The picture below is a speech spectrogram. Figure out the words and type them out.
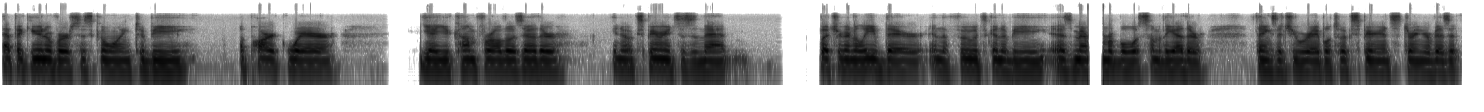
Epic Universe is going to be a park where, yeah, you come for all those other, you know, experiences in that, but you're going to leave there and the food's going to be as memorable as some of the other things that you were able to experience during your visit.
